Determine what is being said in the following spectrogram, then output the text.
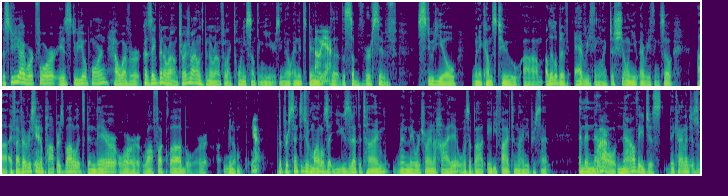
the studio I work for is studio porn. However, because they've been around, Treasure Island's been around for like twenty something years. You know, and it's been Oh, yeah. the the subversive studio when it comes to um, a little bit of everything, like just showing you everything. So. Uh, if I've ever seen Yeah. a poppers bottle, it's been there or Raw Fuck Club or uh, you know yeah. the percentage of models that used it at the time when they were trying to hide it was about 85 to 90%. And then now, Wow. now they just, they kind of just,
